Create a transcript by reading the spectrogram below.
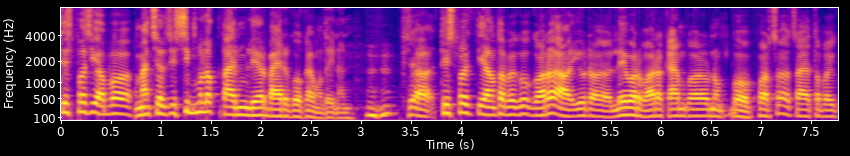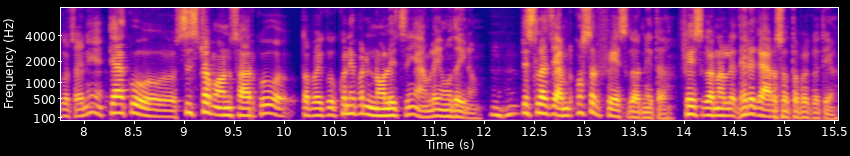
त्यसपछि अब मान्छेहरू चाहिँ सिपमूलक तालिम लिएर बाहिर गएका हुँदैनन्। त्या- त्यसपछि त्यहाँ तपाईँको गएर एउटा लेबर भएर काम गर्नु पर्छ चाहे तपाईँको चाहिँ नि त्यहाँको सिस्टम अनुसारको तपाईँको कुनै पनि नलेज चाहिँ हामीलाई हुँदैन। त्यसलाई चाहिँ हामीले कसरी फेस गर्ने त? फेस गर्नलाई धेरै गाह्रो छ तपाईँको त्यहाँ।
